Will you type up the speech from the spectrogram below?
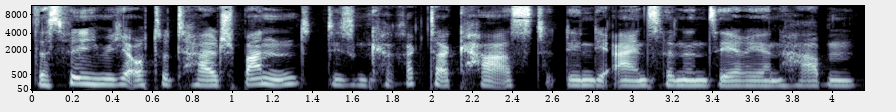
das finde ich mich auch total spannend, diesen Charaktercast, den die einzelnen Serien haben.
